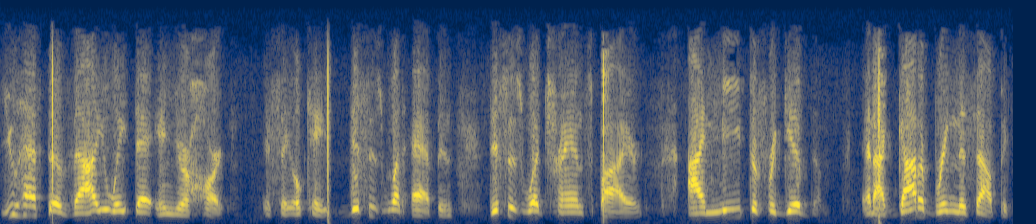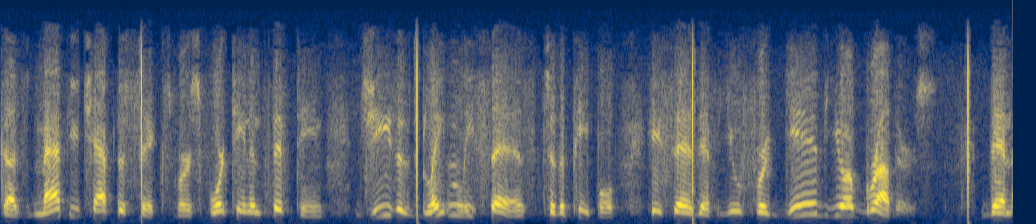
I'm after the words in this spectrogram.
you have to evaluate that in your heart and say, okay, this is what happened. This is what transpired. I need to forgive them. And I got to bring this out because Matthew chapter 6, verse 14 and 15, Jesus blatantly says to the people, He says, If you forgive your brothers, then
